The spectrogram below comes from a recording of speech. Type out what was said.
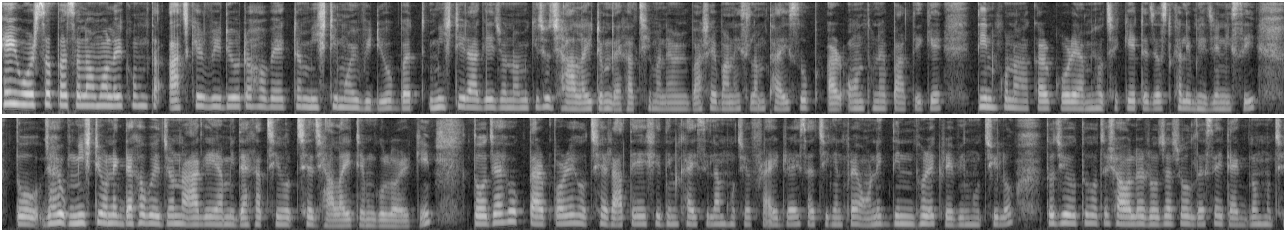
হেই হোয়াটসঅ্যাপ আসসালামু আলাইকুম তা আজকের ভিডিওটা হবে একটা মিষ্টিময় ভিডিও বাট মিষ্টির আগে জন্য আমি কিছু ঝাল আইটেম দেখাচ্ছি। মানে আমি বাসায় বানাইছিলাম থাই স্যুপ আর অন্থনের পাতিকে তিন কোনা আকার করে আমি হচ্ছে কেটে জাস্ট খালি ভেজে নিছি। তো যাই হোক, মিষ্টি অনেক দেখাবো, এর জন্য আগে আমি দেখাচ্ছি হচ্ছে ঝাল আইটেমগুলো আর কি। তো যাই হোক, তারপরে হচ্ছে রাতে সেদিন খাইছিলাম হচ্ছে ফ্রাইড রাইস আর চিকেন ফ্রাই অনেক দিন ধরে ক্রেভিং হচ্ছিল। তো যেহেতু হচ্ছে শাওয়ালের রোজা চলতেছে, এটা একদম হচ্ছে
